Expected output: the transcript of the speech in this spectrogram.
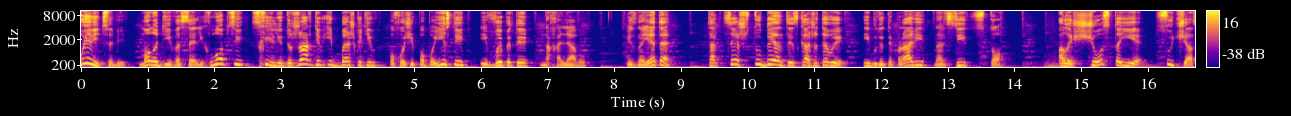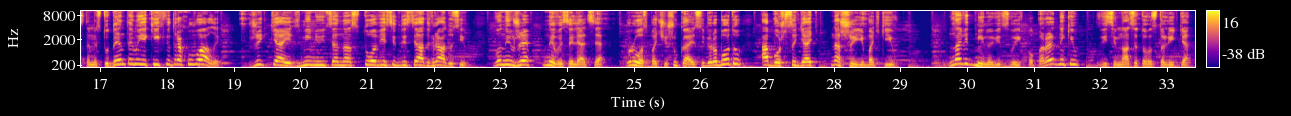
Уявіть собі, молоді веселі хлопці, схильні до жартів і бешкетів, охочі попоїсти і випити на халяву. Пізнаєте? Так це ж студенти, скажете ви, і будете праві на всі 100. Але що стає сучасними студентами, яких відрахували? Життя їх змінюється на 180 градусів. Вони вже не веселяться, в розпачі шукають собі роботу або ж сидять на шиї батьків. На відміну від своїх попередників з 18 століття.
